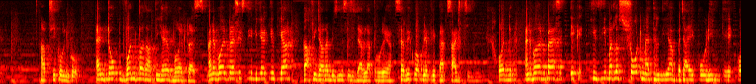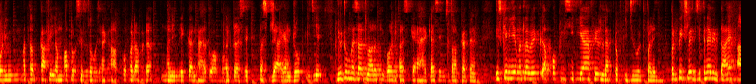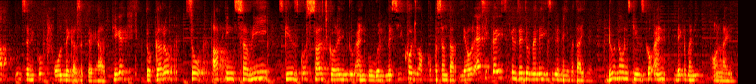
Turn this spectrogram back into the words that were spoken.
आप सीखो उनको। एंड टॉप वन पर आती है वर्ल्ड प्रेस मैंने वर्ल्ड प्रेस इसलिए लिया क्योंकि यार, काफ़ी ज़्यादा बिजनेसेस डेवलप हो रहे हैं। सभी को अपनी अपनी वेबसाइट चाहिए। और एंड वर्डप्रेस एक इजी मतलब शॉर्ट मेथड दिया बजाय कोडिंग के। कोडिंग मतलब काफ़ी लंबा प्रोसीजर हो जाएगा। आपको फटाफट मनी मेक करना है तो आप वर्डप्रेस से बस ड्रैग एंड ड्रॉप कीजिए। यूट्यूब में सर्च मारो कि वर्डप्रेस क्या है, कैसे इंस्टॉल करते हैं। इसके लिए मतलब एक आपको पीसी की या फिर लैपटॉप की ज़रूरत पड़ेगी। पर पिछले जितने भी बताए, आप उन सभी को फ़ोन में कर सकते हो यार, ठीक है? तो करो। सो आप इन सभी स्किल्स को सर्च करो यूट्यूब एंड गूगल में। सीखो जो आपको पसंद आती है। और ऐसी कई स्किल्स है जो मैंने इसमें नहीं बताई है। डू नो उन स्किल्स को एंड मेक मनी ऑनलाइन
